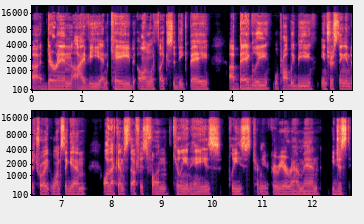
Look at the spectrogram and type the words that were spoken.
uh, Duren, Ivey, and Cade, along with like Saddiq Bey, uh, Bagley will probably be interesting in Detroit once again. All that kind of stuff is fun. Killian Hayes, please turn your career around, man. You just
